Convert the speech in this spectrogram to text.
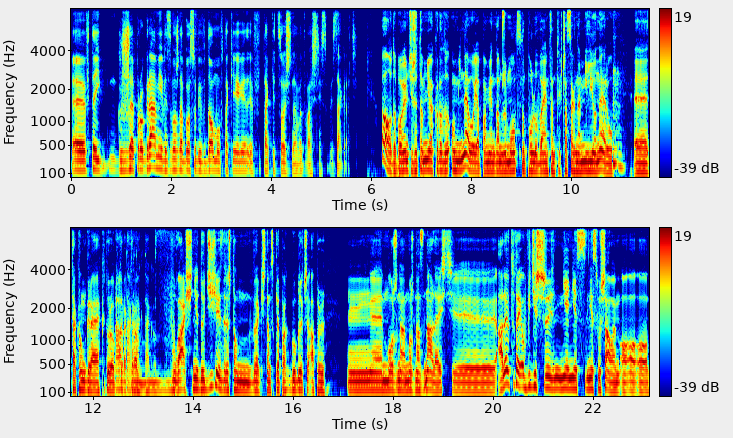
e, w tej grze programie, więc można było sobie w domu w takie, w takie coś nawet właśnie sobie zagrać. O, to powiem ci, że to mnie akurat ominęło. Ja pamiętam, że mocno polowałem w tamtych czasach na milionerów. E, taką grę, którą, A, która, tak, która tak, tak. właśnie do dzisiaj zresztą w jakichś tam sklepach Google czy Apple e, można, można znaleźć. E, ale tutaj, o, widzisz, nie, nie, nie słyszałem o, o, o,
